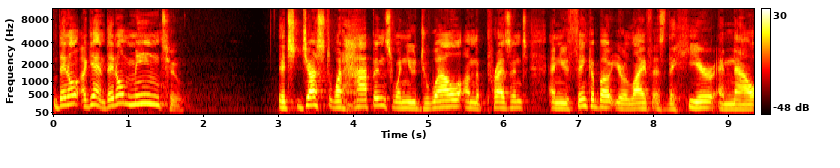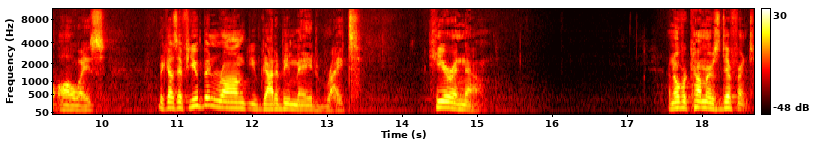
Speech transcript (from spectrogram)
They don't, again, they don't mean to. It's just what happens when you dwell on the present and you think about your life as the here and now always. Because if you've been wronged, you've got to be made right. Here and now. An overcomer is different.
